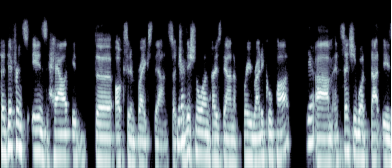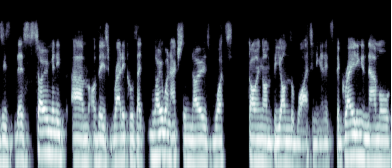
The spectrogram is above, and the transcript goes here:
The difference is how it, the oxidant breaks down. So traditional one goes down a free radical path. Yeah. Um, and essentially what that is is there's so many um, of these radicals that no one actually knows what's going on beyond the whitening. And it's degrading enamel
